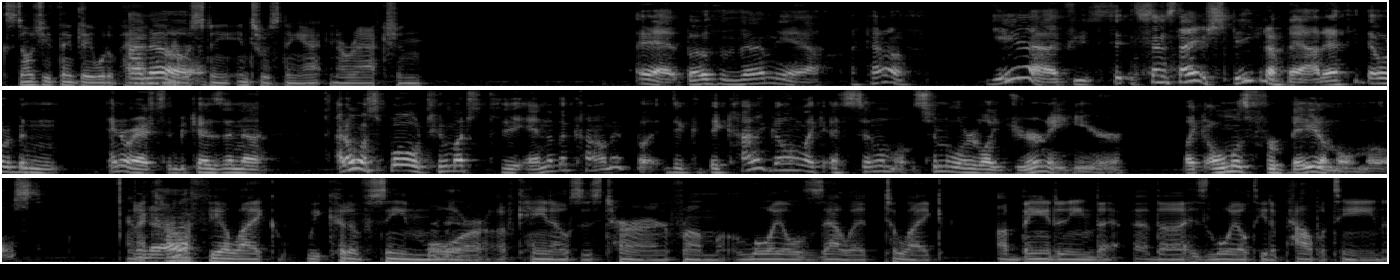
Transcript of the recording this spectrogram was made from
Because don't you think they would have had know. interesting interesting a- interaction? Yeah, both of them. Yeah, I kind of. Yeah, if you since now you're speaking about it, I think that would have been interesting because in a. I don't want to spoil too much to the end of the comic, but they, they kind of go on like a similar similar like journey here, like almost verbatim almost. And I kind of feel like we could have seen more of Kanos' turn from loyal zealot to like abandoning the the his loyalty to Palpatine,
